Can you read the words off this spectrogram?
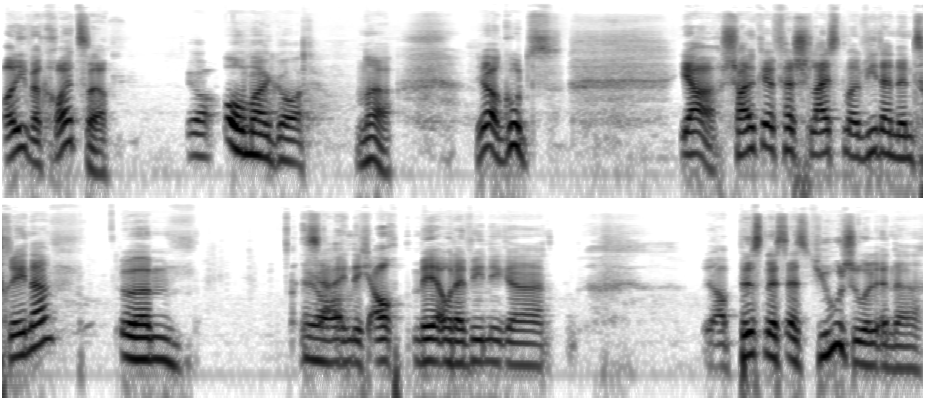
Oliver Kreuzer. Oh mein Gott. Na, ja, gut. Ja, Schalke verschleißt mal wieder einen Trainer. Ähm, ist ja. Ja. eigentlich auch mehr oder weniger ja, Business as usual in, der,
